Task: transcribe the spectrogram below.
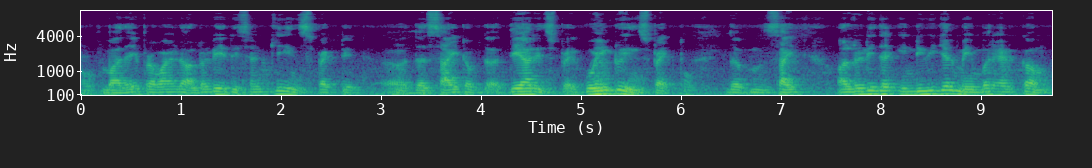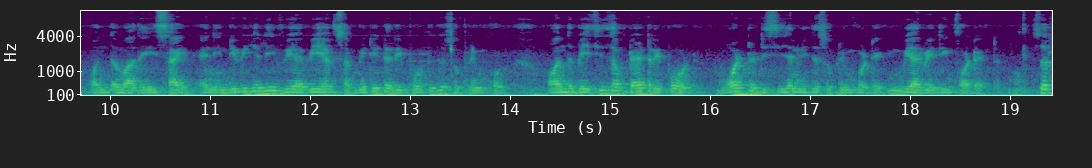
Okay. Madai Pravaha had already recently inspected uh, the site of the. They are inspe- going to inspect Okay. the um, site. Already the individual member had come on the Madai side, and individually we have, we have submitted a report to the Supreme Court. On the basis of that report, what the decision with the Supreme Court taking, we are waiting for that. Sir,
